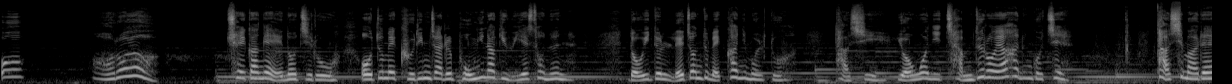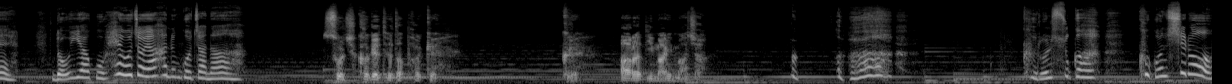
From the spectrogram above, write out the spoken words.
어? 알아요. 최강의 에너지로 어둠의 그림자를 봉인하기 위해서는 너희들 레전드 메카니멀도 다시 영원히 잠들어야 하는 거지. 다시 말해, 너희하고 헤어져야 하는 거잖아. 솔직하게 대답할게. 그래, 알아 네 말이 맞아. 그럴 수가. 그건 싫어.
